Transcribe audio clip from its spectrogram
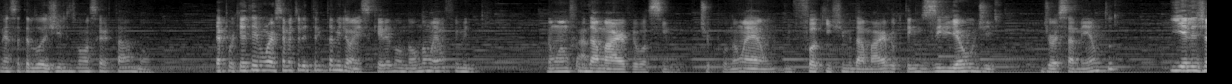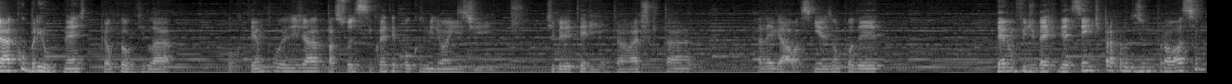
nessa trilogia, eles vão acertar a mão. É porque teve um orçamento de 30 milhões, querendo ou não, não é um filme. Não é um filme ah. da Marvel, assim. Tipo, não é um, um, fucking filme da Marvel que tem um zilhão de, de orçamento. E ele já cobriu, né? Pelo que eu vi lá há pouco tempo, ele já passou de 50 e poucos milhões de, de bilheteria. Então eu acho que tá, tá legal. Assim, eles vão poder ter um feedback decente para produzir um próximo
